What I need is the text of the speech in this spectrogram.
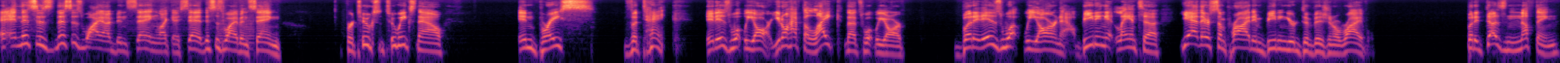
And, and this is this is why I've been saying, like I said, this is why I've been saying for two two weeks now, embrace the tank. It is what we are. You don't have to like that's what we are, but it is what we are now. Beating Atlanta, yeah, there's some pride in beating your divisional rival, but it does nothing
